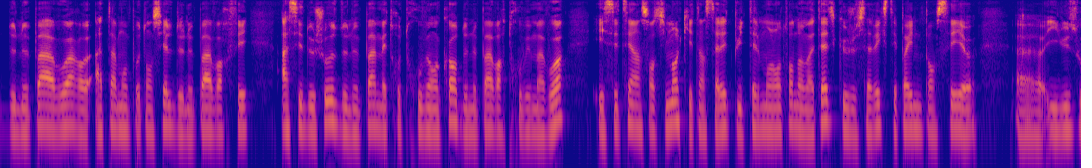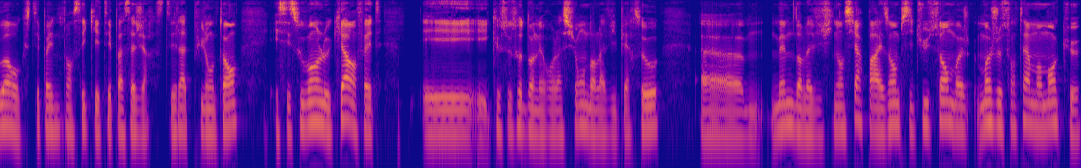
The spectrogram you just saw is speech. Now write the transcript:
de ne pas avoir euh, atteint mon potentiel, de ne pas avoir fait assez de choses, de ne pas m'être trouvé encore, de ne pas avoir trouvé ma voie. Et c'était un sentiment qui est installé depuis tellement longtemps dans ma tête que je savais que c'était pas une pensée euh, euh, illusoire ou que c'était pas une pensée qui était passagère. C'était là depuis longtemps. Et c'est souvent le cas en fait. Et, que ce soit dans les relations, dans la vie perso, même dans la vie financière par exemple, si tu sens, moi, moi je sentais un moment que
